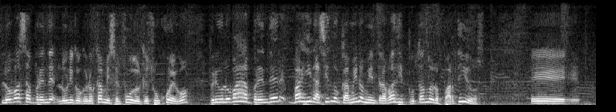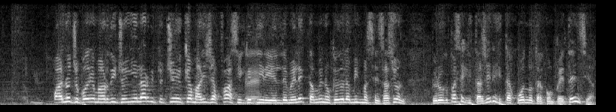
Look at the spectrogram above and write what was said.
lo vas a aprender, lo único que no cambia es el fútbol, que es un juego, pero lo vas a aprender, vas a ir haciendo camino mientras vas disputando los partidos. Eh, anoche podríamos haber dicho, y el árbitro, che, qué amarilla fácil que tiene, y el de Melec también nos quedó la misma sensación. Pero lo que pasa es que Talleres está jugando otra competencia,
